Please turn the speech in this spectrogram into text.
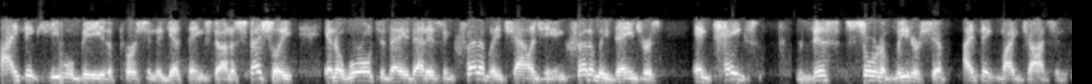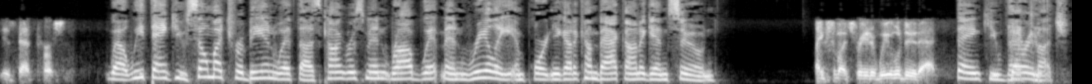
I think he will be the person to get things done, especially in a world today that is incredibly challenging, incredibly dangerous, and takes this sort of leadership. I think Mike Johnson is that person. Well, we thank you so much for being with us. Congressman Rob Wittman. really important. You got to come back on again soon. Thanks so much, Rita. We will do that. Thank you very thank you. much.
